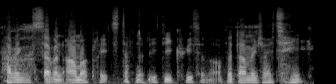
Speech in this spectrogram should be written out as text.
Having seven armor plates definitely decrease a lot of the damage I take.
